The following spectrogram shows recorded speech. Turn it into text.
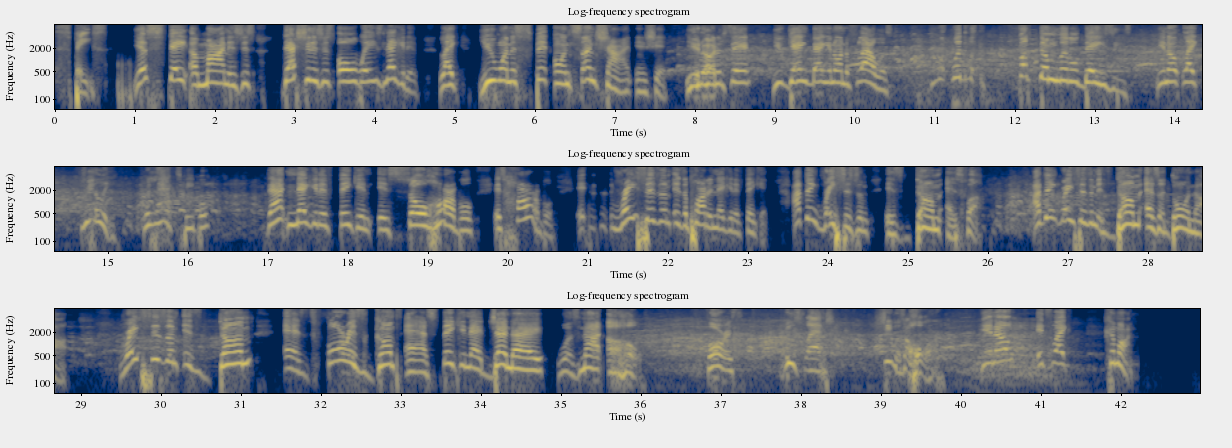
space. Your state of mind is just that shit is just always negative. Like you want to spit on sunshine and shit. You know what I'm saying? You gang banging on the flowers. What, what, what, fuck them little daisies. You know, like really, relax, people. That negative thinking is so horrible. It's horrible. It, racism is a part of negative thinking. I think racism is dumb as fuck. I think racism is dumb as a doorknob. Racism is dumb as Forrest Gump's ass thinking that Jenny was not a hoe. Forrest, newsflash, she was a whore. You know, it's like, come on.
